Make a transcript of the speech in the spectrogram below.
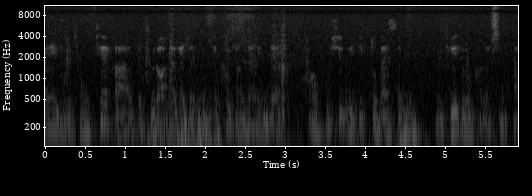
박사의 이제 정체가 이제 드러나게 되는 그 장면인데 어, 보시고 이제 또 말씀 드리도록 하겠습니다.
